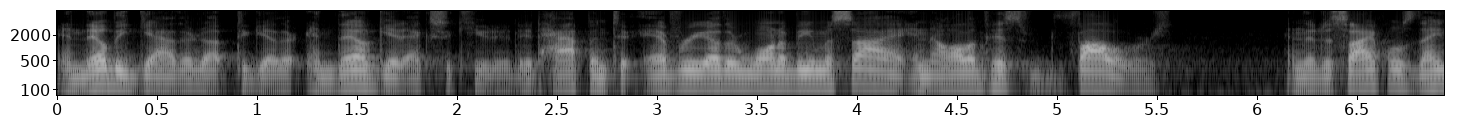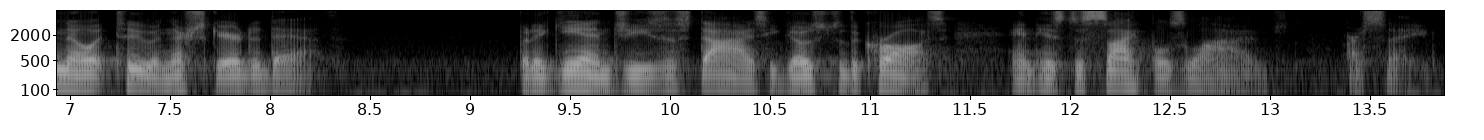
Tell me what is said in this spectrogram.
and they'll be gathered up together and they'll get executed. It happened to every other wannabe Messiah and all of his followers. And the disciples, they know it too, and they're scared to death. But again, Jesus dies. He goes to the cross, and his disciples' lives are saved.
